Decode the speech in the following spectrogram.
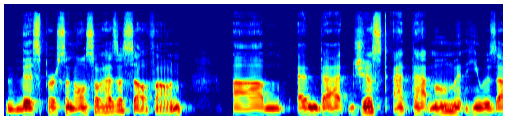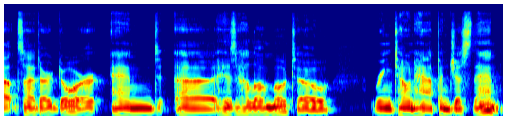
this person also has a cell phone? Um, and that just at that moment he was outside our door and uh, his Hello Moto ringtone happened just then.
